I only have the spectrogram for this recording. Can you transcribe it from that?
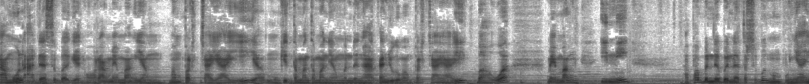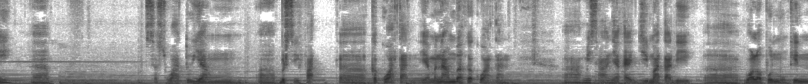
Namun ada sebagian orang memang yang mempercayai ya mungkin teman-teman yang mendengarkan juga mempercayai bahwa memang ini apa benda-benda tersebut mempunyai uh, sesuatu yang uh, bersifat uh, kekuatan ya menambah kekuatan Uh, misalnya kayak jimat tadi, uh, walaupun mungkin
